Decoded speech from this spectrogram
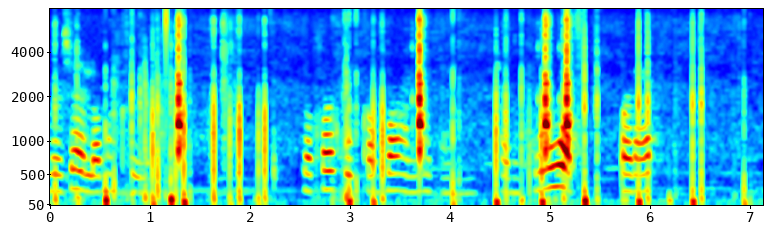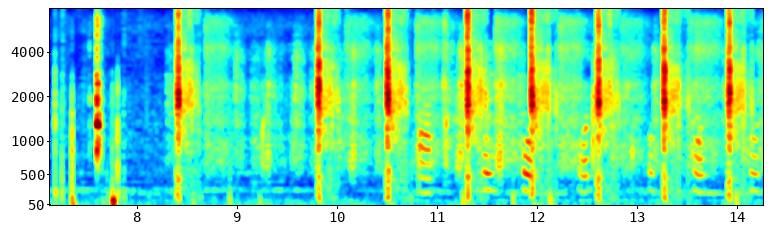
ไม่ใช่ล้อมะเขือ แล้วค่อยขุดกลับบ้านนะผมทำพรวบปรับตัดขุดขุดขุดขุดขุดขุด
